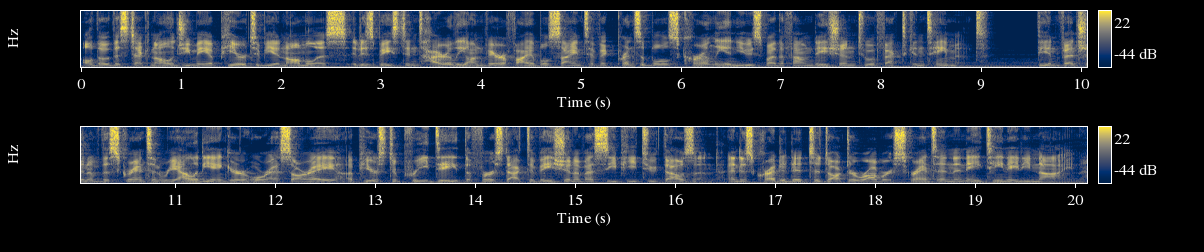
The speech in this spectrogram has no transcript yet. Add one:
Although this technology may appear to be anomalous, it is based entirely on verifiable scientific principles currently in use by the Foundation to effect containment. The invention of the Scranton Reality Anchor, or SRA, appears to predate the first activation of SCP-2000, and is credited to Dr. Robert Scranton in 1889.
